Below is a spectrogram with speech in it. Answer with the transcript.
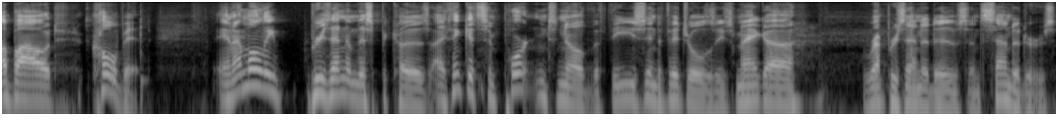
about COVID. And I'm only presenting this because I think it's important to know that these individuals, these MAGA representatives and senators,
